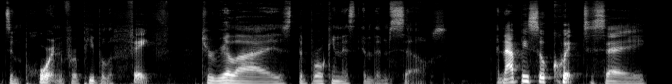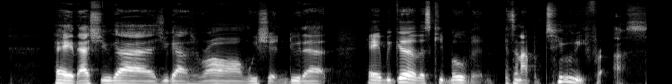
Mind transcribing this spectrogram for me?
it's important for people of faith to realize the brokenness in themselves and not be so quick to say, hey, that's you guys, you guys are wrong, we shouldn't do that hey, we good, let's keep moving. It's an opportunity for us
